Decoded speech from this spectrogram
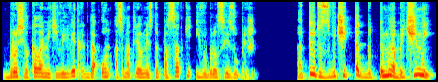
Бросил Каламити Вельвет, когда он осмотрел место посадки и выбрался из упряжи. А ты-то звучит так, будто мы обречены.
